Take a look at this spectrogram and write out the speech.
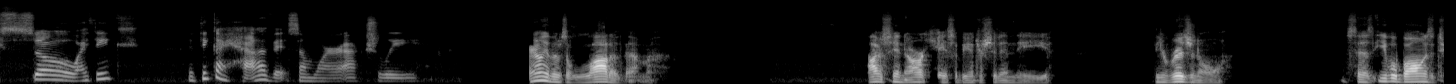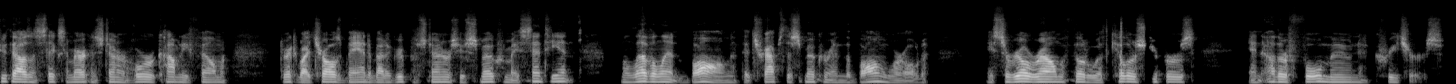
so. I think, I think I have it somewhere actually. Apparently, there's a lot of them. Obviously, in our case, I'd be interested in the the original. It says Evil Bong is a 2006 American stoner horror comedy film directed by Charles Band about a group of stoners who smoke from a sentient, malevolent bong that traps the smoker in the bong world, a surreal realm filled with killer strippers and other full moon creatures.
